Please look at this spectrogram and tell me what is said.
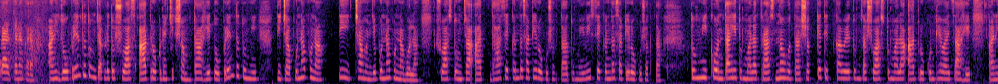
प्रार्थना करा. आणि जोपर्यंत तुमच्याकडे तो श्वास आत रोखण्याची क्षमता आहे तोपर्यंत तुम्ही तिच्या पुन्हा पुन्हा ती इच्छा म्हणजे पुन्हा पुन्हा बोला. श्वास तुमच्या आत दहा सेकंदासाठी रोखू शकता तुम्ही वीस सेकंदासाठी रोखू शकता. तुम्ही कोणताही तुम्हाला त्रास न होता शक्य तितका वेळ तुमचा श्वास तुम्हाला आत रोखून ठेवायचा आहे आणि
